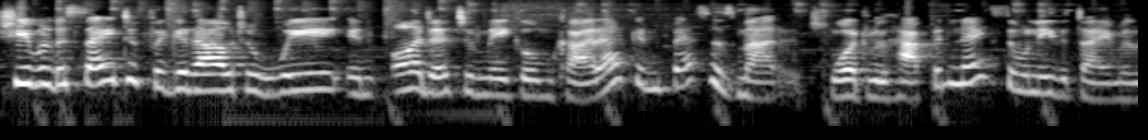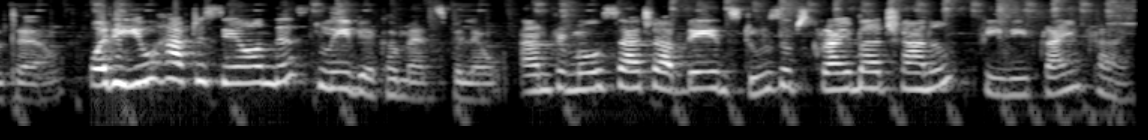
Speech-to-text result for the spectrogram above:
she will decide to figure out a way in order to make Omkara confess his marriage. What will happen next? Only the time will tell. What do you have to say on this? Leave your comments below. And for more such updates, do subscribe our channel, TV Prime Time.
